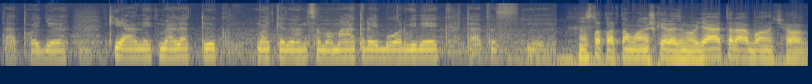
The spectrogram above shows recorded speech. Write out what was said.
tehát hogy kiállnék mellettük, nagy kedvencem a Mátrai borvidék, tehát ez... Ezt akartam volna is kérdezni, hogy általában, hogyha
